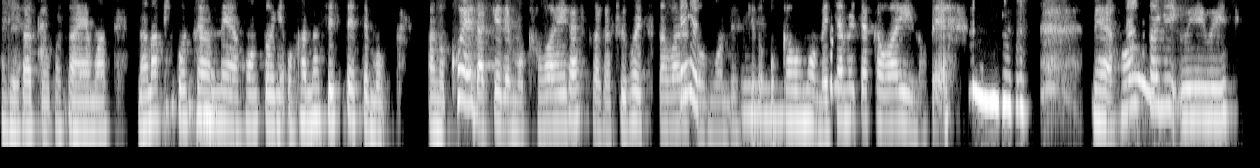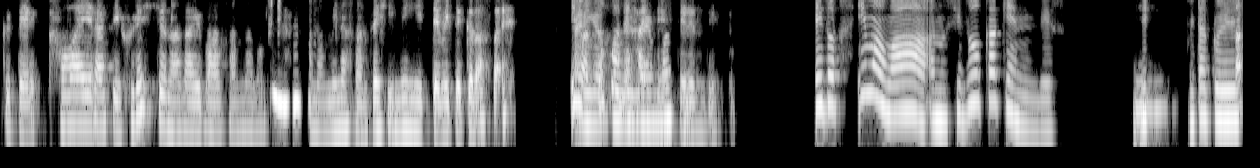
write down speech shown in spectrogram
ありがとうございます。ななぴこちゃんね、本当にお話ししてても、あの、声だけでも可愛らしさがすごい伝わると思うんですけど、お顔もめちゃめちゃ可愛いので ね、本当に初々しくて可愛らしいフレッシュなライバーさんなので、あの、皆さんぜひ見に行ってみてください。今どこで配信してるんですかえっと、今は、あの、静岡県です。じ、自宅です。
